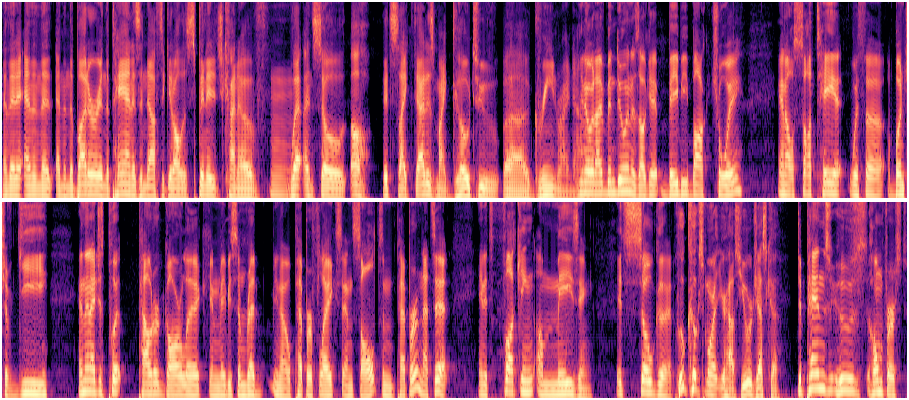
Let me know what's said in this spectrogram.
and then and then the and then the butter in the pan is enough to get all the spinach kind of Hmm. wet, and so oh, it's like that is my go to uh, green right now. You know what I've been doing is I'll get baby bok choy, and I'll saute it with a, a bunch of ghee, and then I just put powdered garlic and maybe some red, you know, pepper flakes and salt and pepper, and that's it. And it's fucking amazing. It's so good. Who cooks more at your house, you or Jessica? Depends who's home first.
